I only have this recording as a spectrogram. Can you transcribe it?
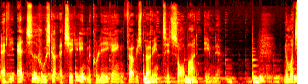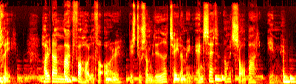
At vi altid husker at tjekke ind med kollegaen, før vi spørger ind til et sårbart emne. Nummer 3. Hold dig magtforholdet for øje, hvis du som leder taler med en ansat om et sårbart emne.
